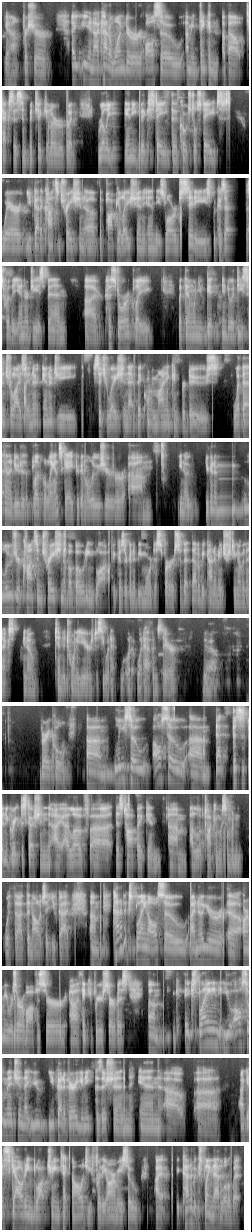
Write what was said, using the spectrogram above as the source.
Yeah, for sure. I, and I kind of wonder also, I mean, thinking about Texas in particular, but really any big state, the coastal states, where you've got a concentration of the population in these large cities, because that's where the energy has been uh, historically. But then when you get into a decentralized ener- energy situation that Bitcoin mining can produce, what that's going to do to the political landscape, you're going to lose your um, you know you're going to lose your concentration of a voting block because they're going to be more dispersed. So that that'll be kind of interesting over the next you know 10 to 20 years to see what what what happens there. Yeah. Very cool. Um, Lee, so also um, that this has been a great discussion. I, I love uh, this topic, and um, I love talking with someone with uh, the knowledge that you've got. Um, kind of explain also. I know you're uh, Army Reserve officer. Uh, thank you for your service. Um, explain. You also mentioned that you you've got a very unique position in. Uh, uh, I guess scouting blockchain technology for the Army. So I kind of explain that a little bit.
